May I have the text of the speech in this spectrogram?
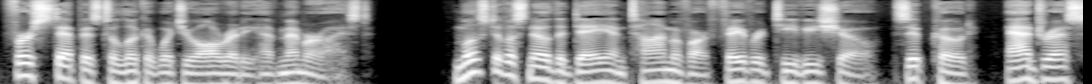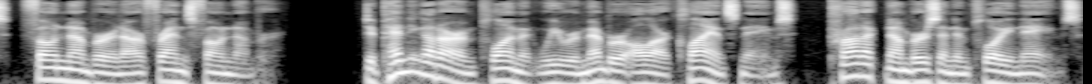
First step is to look at what you already have memorized. Most of us know the day and time of our favorite TV show, zip code, address, phone number, and our friend's phone number. Depending on our employment, we remember all our clients' names, product numbers, and employee names.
